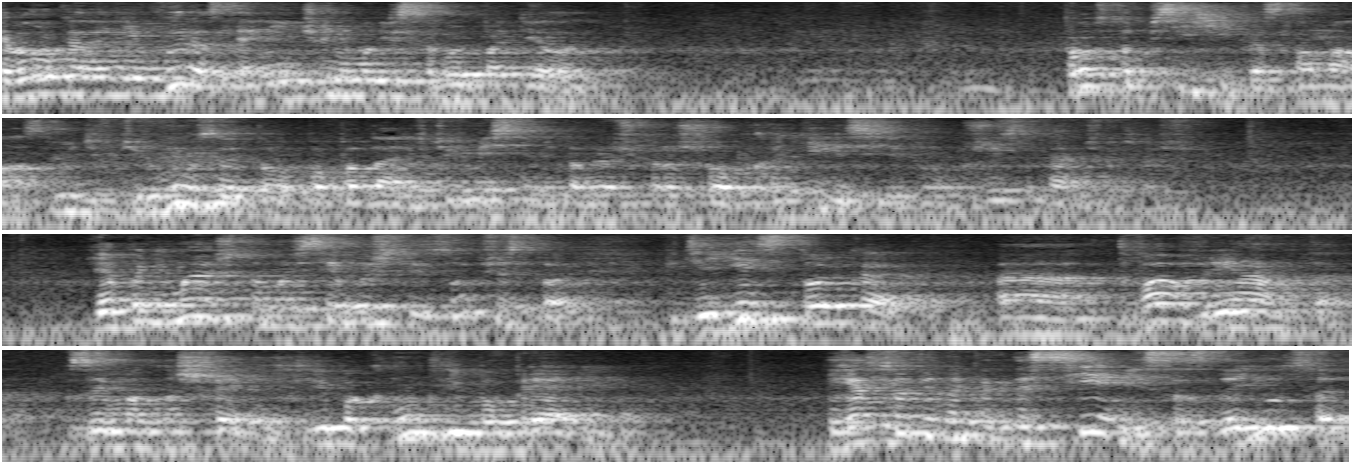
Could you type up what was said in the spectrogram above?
И потом, когда они выросли, они ничего не могли с собой поделать. Просто психика сломалась. Люди в тюрьму из-за этого попадали, в тюрьме с ними там очень хорошо обходились, и ну, жизнь заканчивалась очень. Я понимаю, что мы все вышли из общества, где есть только э, два варианта взаимоотношений, либо кнут, либо пряник. И особенно, когда семьи создаются,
